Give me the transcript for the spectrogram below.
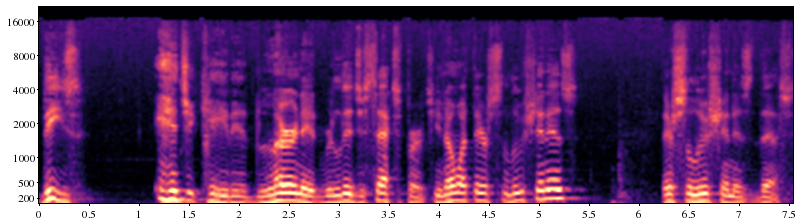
these educated, learned religious experts. You know what their solution is? Their solution is this.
